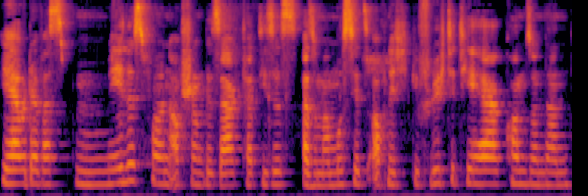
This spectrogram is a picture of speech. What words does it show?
Ja, oder was Melis vorhin auch schon gesagt hat, dieses, also man muss jetzt auch nicht geflüchtet hierher kommen, sondern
